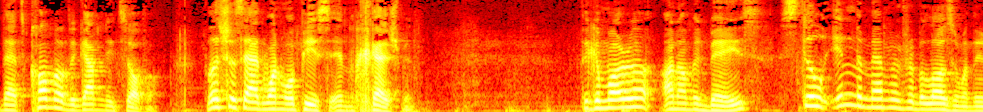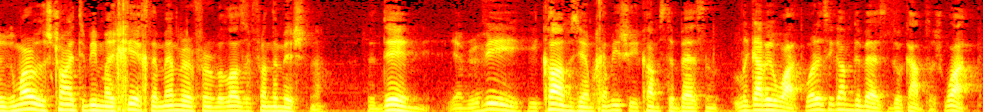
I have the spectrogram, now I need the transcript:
that's koma v'gam nitzova. Let's just add one more piece in Cheshbin. The Gemara on Amid Beis, still in the memory of Rabbi Lazar, when the Gemara was trying to be Meichich, the memory of Rabbi Lazar from the Mishnah. The din, Yom Revi, he comes, Yom Chamisha, he comes to Bezin. Legabe what? What does he come to Bezin to accomplish? What?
